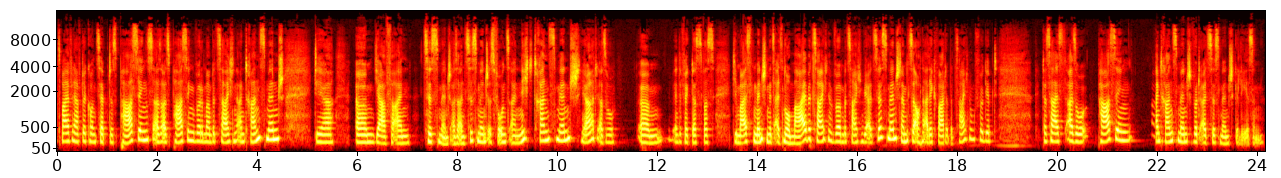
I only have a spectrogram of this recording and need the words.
zweifelhafte Konzept des Passings. Also als Passing würde man bezeichnen ein Transmensch, der ähm, ja für einen Cis-Mensch, also ein Cis-Mensch ist für uns ein Nicht-Trans-Mensch, ja, also ähm, im Endeffekt das, was die meisten Menschen jetzt als normal bezeichnen würden, bezeichnen wir als Cis-Mensch, damit es da auch eine adäquate Bezeichnung für gibt. Das heißt also, Passing, ein Transmensch wird als Cis-Mensch gelesen.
